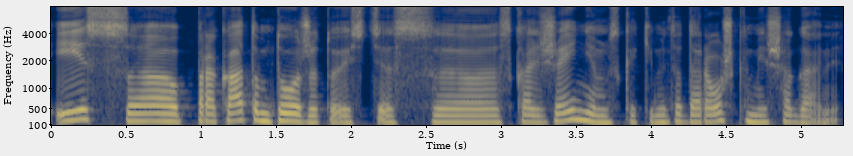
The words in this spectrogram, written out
и с э, прокатом тоже, то есть с э, скольжением, с какими-то дорожками и шагами.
